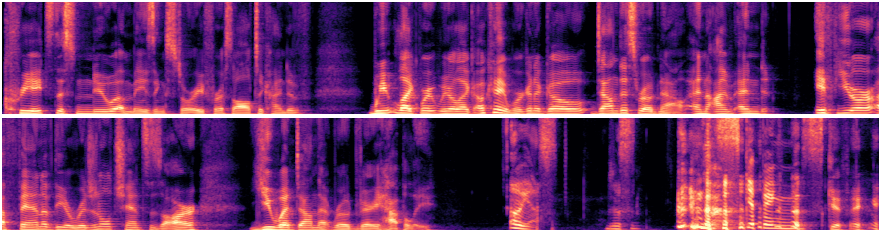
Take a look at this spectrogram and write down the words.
creates this new amazing story for us all to kind of we like we're, we're like okay we're gonna go down this road now and i'm and if you're a fan of the original chances are you went down that road very happily oh yes. Just skipping skipping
